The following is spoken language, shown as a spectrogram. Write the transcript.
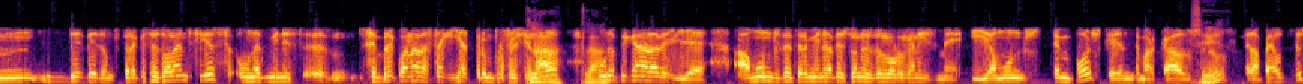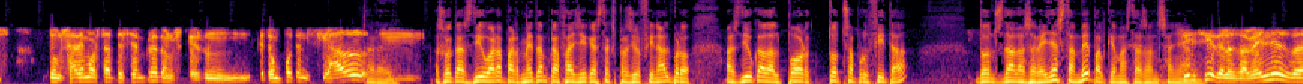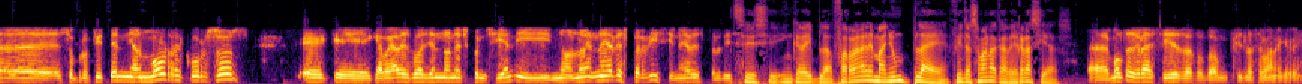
bé, bé, doncs per aquestes dolències, un administ... eh, sempre quan ha d'estar guiat per un professional, Clar, clar. una picada d'abella amb uns determinades zones de l'organisme i amb uns tempos que han de marcar els, Sí. els terapeutes, doncs s'ha demostrat de sempre doncs, que, és un, que té un potencial Carai. i, Escolta, es diu, ara permetem que faci aquesta expressió final, però es diu que del porc tot s'aprofita, doncs de les abelles també, pel que m'estàs ensenyant. Sí, sí, de les abelles eh, s'aprofiten, hi ha molts recursos eh, que, que a vegades la gent no n'és conscient i no, no, no hi ha desperdici, no hi ha desperdici. Sí, sí, increïble. Ferran Alemany, un plaer. Fins la setmana que ve. Gràcies. Eh, moltes gràcies a tothom. Fins la setmana que ve.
